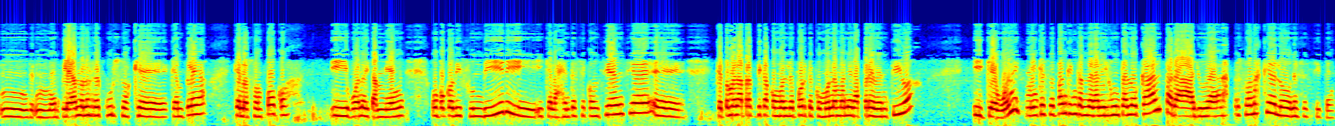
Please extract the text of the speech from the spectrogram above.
mm, empleando los recursos que, emplea, que no son pocos, y bueno, y también un poco difundir y, que la gente se conciencie, eh, que tome la práctica como el deporte como una manera preventiva y que bueno, y también que sepan que en Candelaria hay junta local para ayudar a las personas que lo necesiten.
